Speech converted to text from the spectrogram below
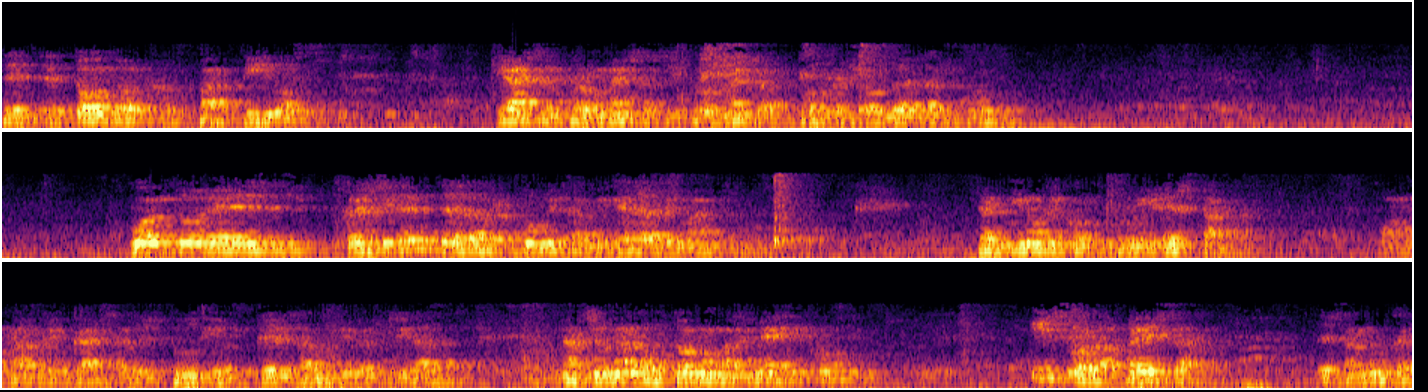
desde todos los partidos que hacen promesas y promesas por resolver las cosas. Cuando el presidente de la República, Miguel Alemán, terminó de construir esta honorable casa de estudios que es la Universidad Nacional Autónoma de México, hizo la presa de San Lucas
